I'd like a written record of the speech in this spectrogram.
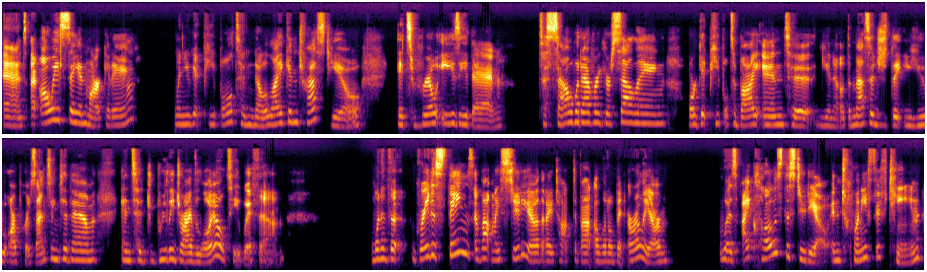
And i always say in marketing when you get people to know, like, and trust you, it's real easy then to sell whatever you're selling or get people to buy into you know the message that you are presenting to them and to really drive loyalty with them one of the greatest things about my studio that i talked about a little bit earlier was I closed the studio in 2015.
